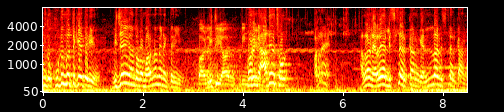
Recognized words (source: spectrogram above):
எங்க குடும்பத்துக்கே தெரியும். விஜயகாந்தோட மரணம் எனக்கு தெரியும். பொறுங்க அதே சொல் வர்றேன் அதெல்லாம் நிறைய லிஸ்ட்ல இருக்கானுங்க. எல்லா லிஸ்ட்ல இருக்காங்க.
